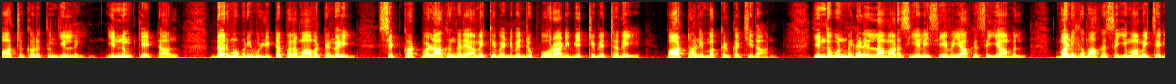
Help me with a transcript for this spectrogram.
மாற்று கருத்தும் இல்லை. இன்னும் கேட்டால் தருமபுரி உள்ளிட்ட பல மாவட்டங்களில் சிப்காட் வளாகங்களை அமைக்க வேண்டும் என்று போராடி வெற்றி பெற்றதே பாட்டாளி மக்கள் கட்சிதான். இந்த உண்மைகள் எல்லாம் அரசியலை சேவையாக செய்யாமல் வணிகமாக செய்யும் அமைச்சர்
